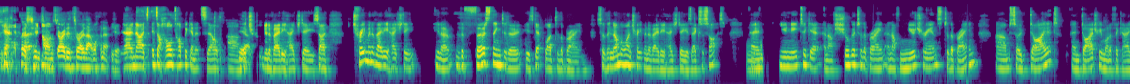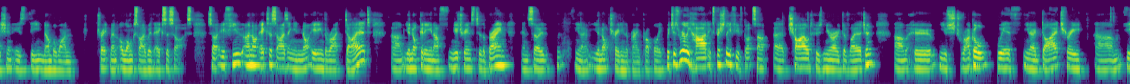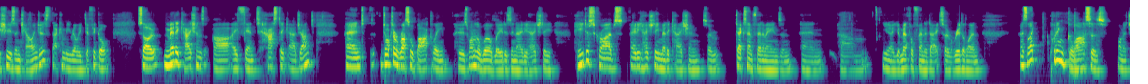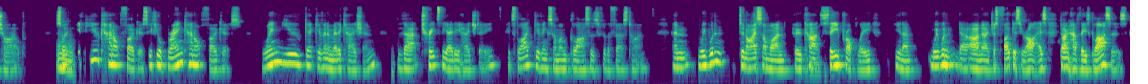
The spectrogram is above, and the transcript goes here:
yeah question. So I'm sorry to throw that one at you. Yeah, no, it's it's a whole topic in itself. Um, yeah. The treatment of ADHD. So, treatment of ADHD. You know, the first thing to do is get blood to the brain. So the number one treatment of ADHD is exercise, mm. and you need to get enough sugar to the brain, enough nutrients to the brain. Um, so diet and dietary modification is the number one treatment alongside with exercise. So if you are not exercising and not eating the right diet, um, you're not getting enough nutrients to the brain, and so you know you're not treating the brain properly, which is really hard, especially if you've got some a child who's neurodivergent, um, who you struggle with, you know, dietary um, issues and challenges. That can be really difficult. So medications are a fantastic adjunct. And Dr. Russell Barkley, who's one of the world leaders in ADHD, he describes ADHD medication, so dexamphetamines and and um, you know your methylphenidate, so Ritalin, as like putting glasses on a child. So mm. if you cannot focus, if your brain cannot focus, when you get given a medication that treats the ADHD, it's like giving someone glasses for the first time. And we wouldn't deny someone who can't mm. see properly, you know, we wouldn't go, oh no, just focus your eyes, don't have these glasses.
